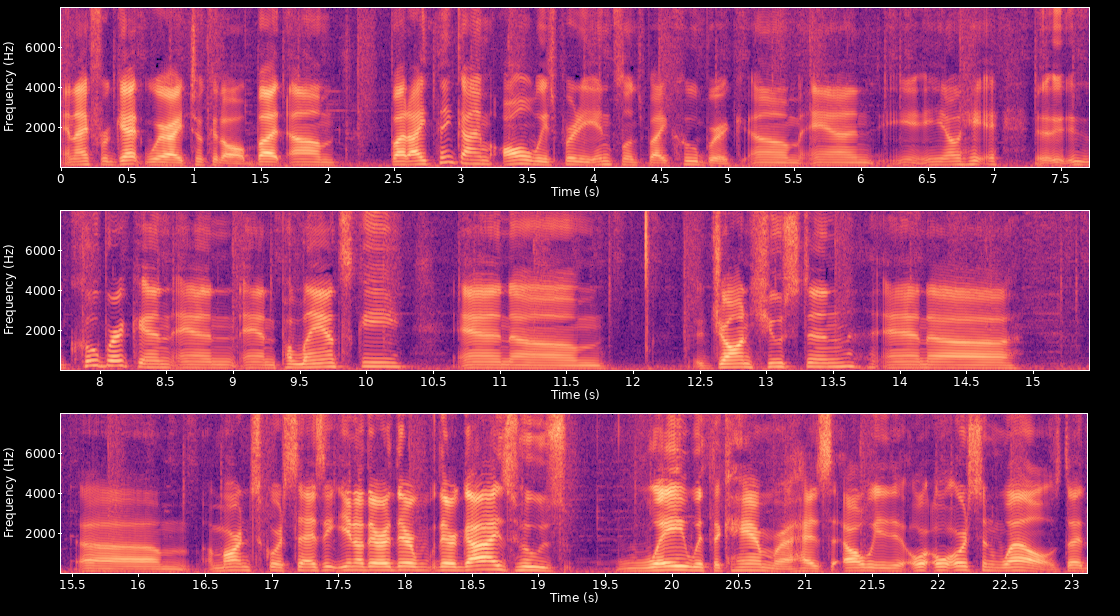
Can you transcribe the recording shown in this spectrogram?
and I forget where I took it all. But um, but I think I'm always pretty influenced by Kubrick, um, and you know, he, uh, Kubrick and and and Polanski and um, John Huston and uh, um, Martin Scorsese. You know, they're they're they're guys whose way with the camera has always or, or Orson Welles. That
